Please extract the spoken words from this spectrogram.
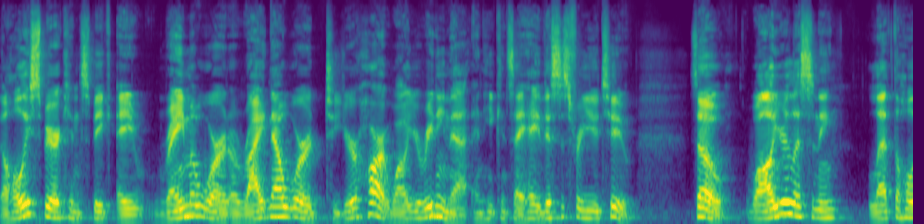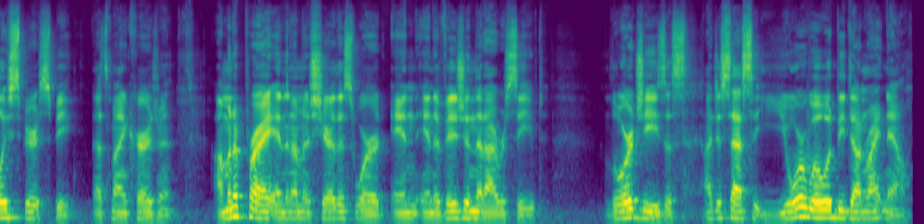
the Holy Spirit can speak a rhema word, a right now word to your heart while you're reading that, and He can say, "Hey, this is for you too." So while you're listening, let the Holy Spirit speak. That's my encouragement. I'm going to pray, and then I'm going to share this word in in a vision that I received. Lord Jesus, I just ask that Your will would be done right now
